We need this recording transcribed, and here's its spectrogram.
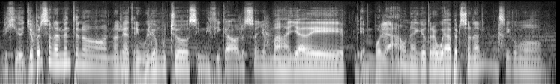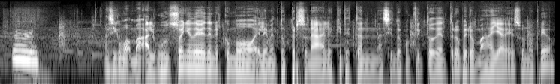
Brígido. Yo personalmente no, no le atribuyo mucho significado a los sueños más allá de en volar una que otra wea personal. Así como. Mm. Así como algún sueño debe tener como elementos personales que te están haciendo conflicto dentro, pero más allá de eso no creo.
